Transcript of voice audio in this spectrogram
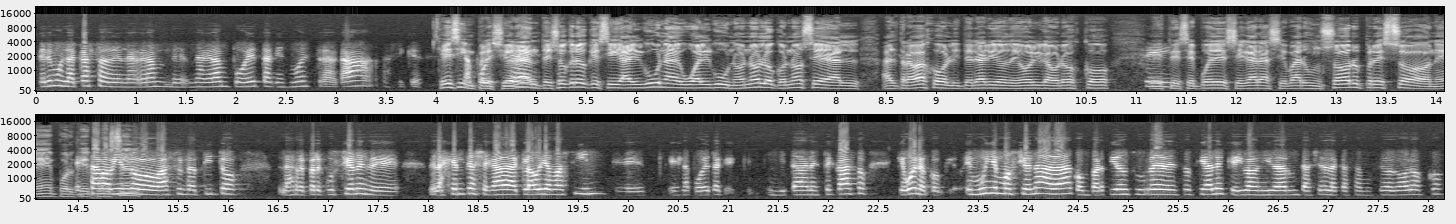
tenemos la casa de, la gran, de una gran poeta que es nuestra acá, así que... Que es impresionante, yo creo que si alguna o alguno no lo conoce al, al trabajo literario de Olga Orozco, este, se puede llegar a llevar un sorpresón, ¿eh? Porque Estaba viendo hace un ratito las repercusiones de, la gente allegada a Claudia Massín, que, es la poeta que, invitada en este caso, que bueno, muy emocionada, compartió en sus redes sociales que iba a venir a dar un taller a la Casa Museo de Orozco,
